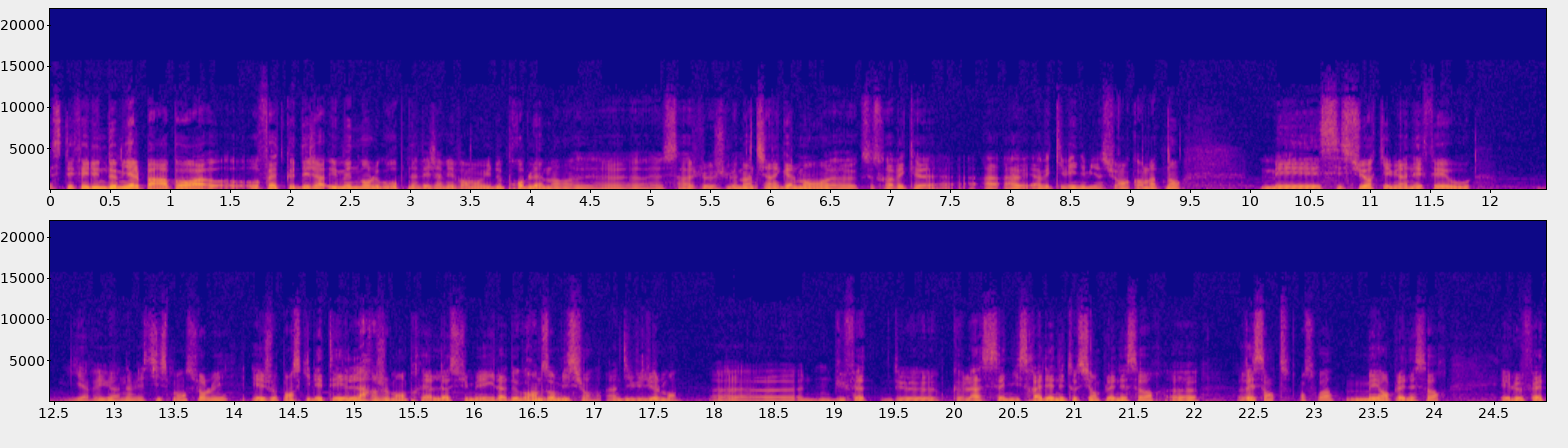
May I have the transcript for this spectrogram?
cet effet lune de miel par rapport au fait que déjà humainement le groupe n'avait jamais vraiment eu de problème. Hein. ça, je, le maintiens également, que ce soit avec, avec Kevin et bien sûr encore maintenant. Mais c'est sûr qu'il y a eu un effet où il y avait eu un investissement sur lui et je pense qu'il était largement prêt à l'assumer. Il a de grandes ambitions individuellement, euh, du fait que la scène israélienne est aussi en plein essor, euh, récente en soi, mais en plein essor, et le fait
